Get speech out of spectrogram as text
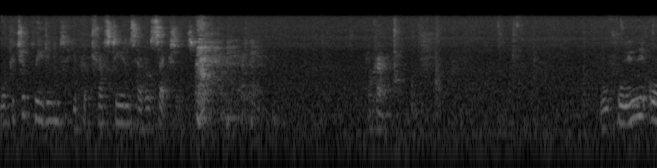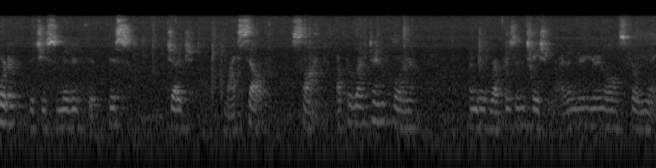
look at your pleadings, you put trustee in several sections. Okay. including the order that you submitted that this judge, myself, signed. Upper left-hand corner, under representation, right under your all's firm name.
